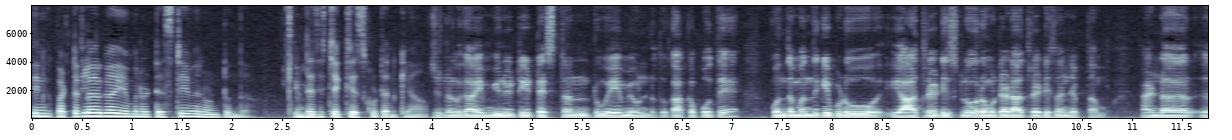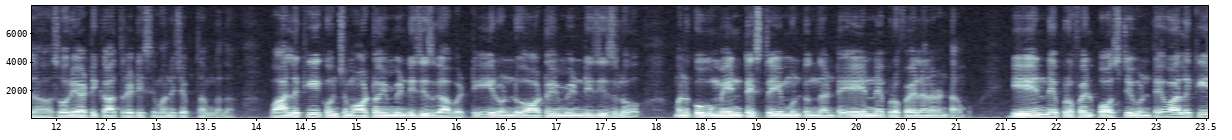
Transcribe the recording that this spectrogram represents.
దీనికి పర్టికులర్గా ఏమైనా టెస్ట్ ఏమైనా ఉంటుందా? అంటే చెక్ చేసుకోవడానికి. జనరల్గా ఇమ్యూనిటీ టెస్ట్ అంటూ ఏమీ ఉండదు. కాకపోతే కొంతమందికి ఇప్పుడు ఈ ఆథరైటిస్లో రొమటెడ్ ఆథరైటిస్ అని చెప్తాము. అండ్ సోరియాటిక్ ఆథరైటిస్ ఇవన్నీ చెప్తాం కదా. వాళ్ళకి కొంచెం ఆటో ఇమ్యూన్ డిజీజ్ కాబట్టి ఈ రెండు ఆటో ఇమ్యూన్ డిజీజ్లో మనకు ఒక మెయిన్ టెస్ట్ ఏముంటుందంటే ఏఎన్ఏ ప్రొఫైల్ అని అంటాము. ఈ ఏఎన్ఏ ప్రొఫైల్ పాజిటివ్ ఉంటే వాళ్ళకి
